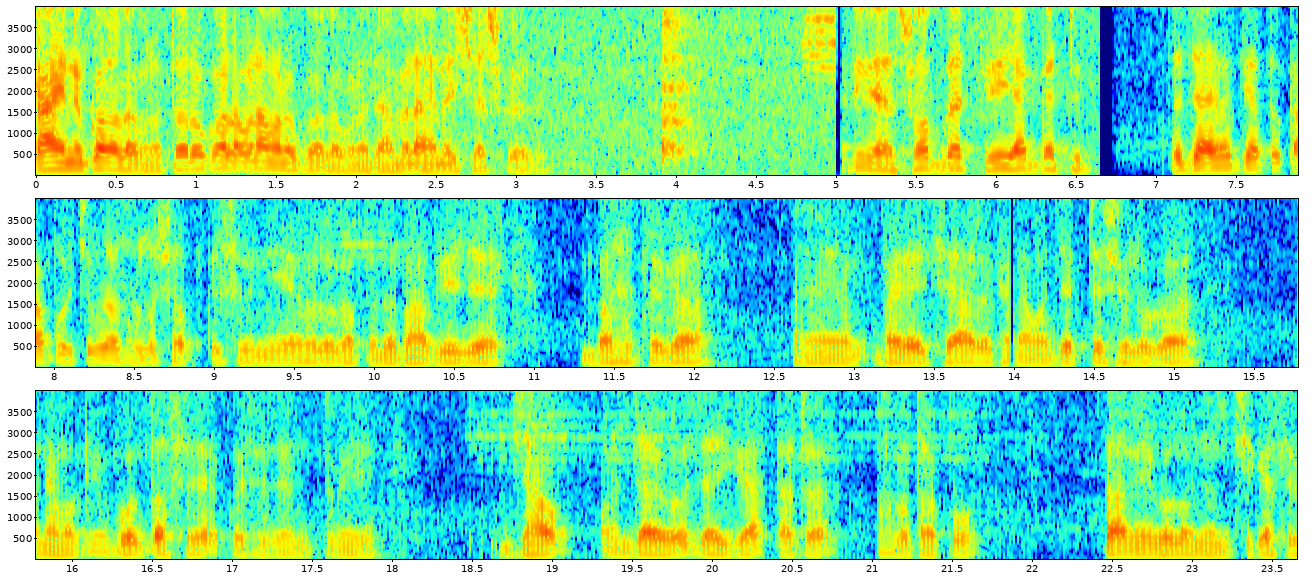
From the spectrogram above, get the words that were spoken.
কাহিনী করা লাগবো না তোরও করা লাগবো না আমারও করা লাগবো না ঝামেলা হ্যাঁ শেষ করে দে। সব গাঠি এক গাঠি তো যাই হোক যত কাপড় চোপড় আসলে সব কিছু নিয়ে হলো আপনাদের ভাবি যে বাসা থেকে বাইরে আর ওখানে আমার জেটটা ছিল গা মানে আমাকে বলতেছে কইছে যে তুমি যাও যাও, জায়গা, টাটা, ভালো থাকো। তা আমি বললাম যে, ঠিক আছে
